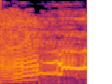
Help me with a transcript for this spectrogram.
Ah!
